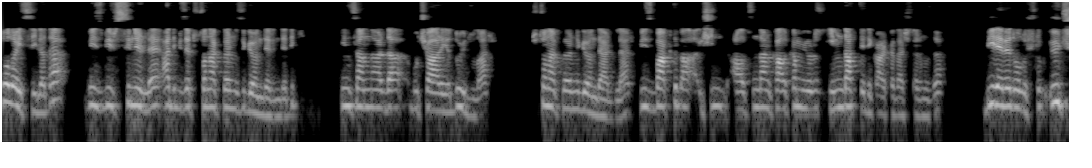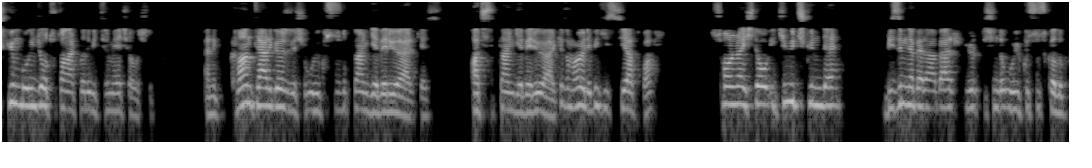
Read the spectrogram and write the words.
Dolayısıyla da biz bir sinirle hadi bize tutanaklarınızı gönderin dedik. İnsanlar da bu çağrıyı duydular. Tutanaklarını gönderdiler. Biz baktık işin altından kalkamıyoruz. İmdat dedik arkadaşlarımıza. bir eve doluştuk. Üç gün boyunca o tutanakları bitirmeye çalıştık. Yani kan ter gözyaşı, uykusuzluktan geberiyor herkes. Açlıktan geberiyor herkes ama öyle bir hissiyat var. Sonra işte o iki üç günde bizimle beraber yurt dışında uykusuz kalıp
